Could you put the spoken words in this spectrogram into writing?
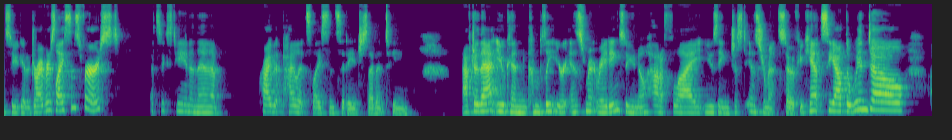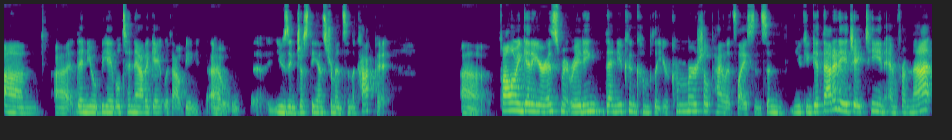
So, you get a driver's license first at 16 and then a private pilot's license at age 17. After that, you can complete your instrument rating so you know how to fly using just instruments. So if you can't see out the window, um, uh, then you'll be able to navigate without being uh, using just the instruments in the cockpit. Uh, following getting your instrument rating, then you can complete your commercial pilot's license, and you can get that at age 18. And from that,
